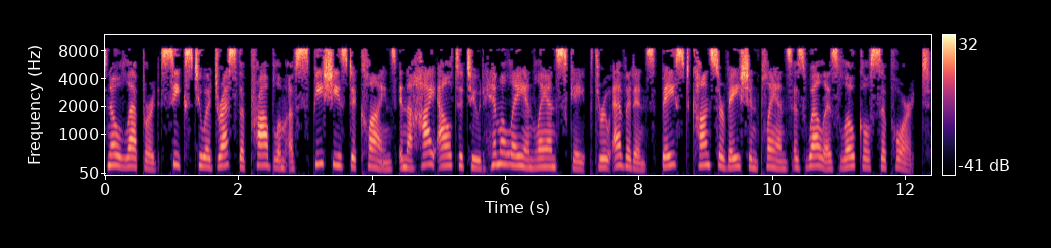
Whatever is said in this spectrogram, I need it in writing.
Snow Leopard seeks to address the problem of species declines in the high-altitude Himalayan landscape through evidence-based conservation plans as well as local support.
